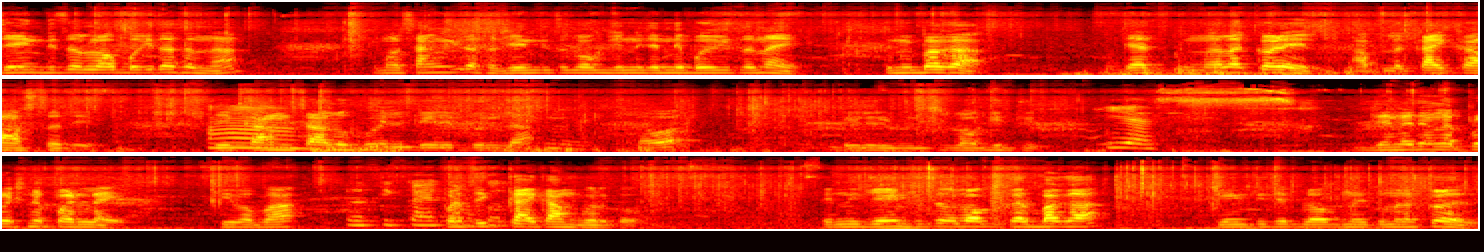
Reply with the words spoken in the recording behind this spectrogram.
जयंतीचा व्लॉग बघितला असेल ना? तुम्हाला सांगितलं असेल जयंतीचा व्लॉग ज्यांनी ज्यांनी बघितलं नाही तुम्ही बघा. त्यात तुम्हाला कळेल आपलं काय काम असतं ते. ते काम चालू होईल डेली रुटीनला तेव्हा डेली रुटीनचे व्लॉग घेतील येस ज्यांना त्यांना प्रश्न पडलाय की बाबा प्रतीक काय प्रतीक काय काम करतो? त्यांनी जयंतीचा व्लॉग कर बघा. जयंतीच्या ब्लॉगमध्ये तुम्हाला कळेल.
